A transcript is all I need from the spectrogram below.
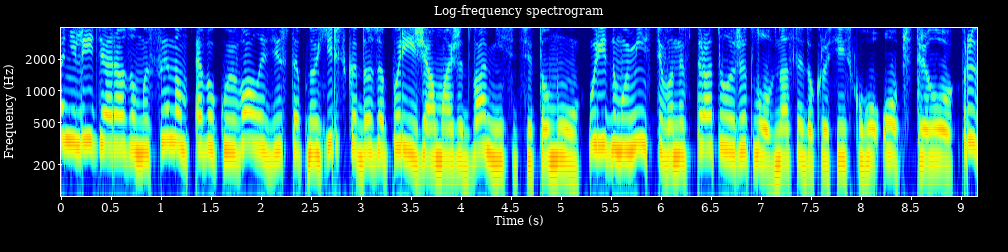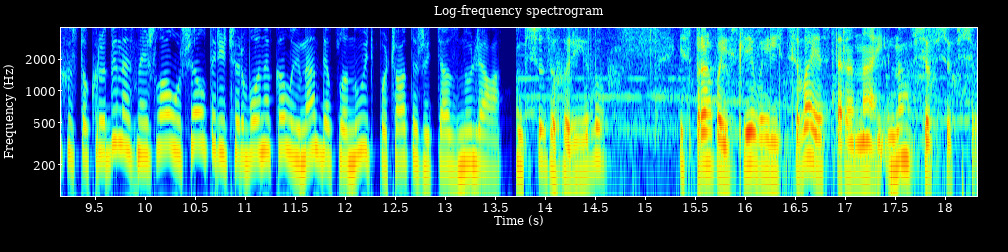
Пані Лідія разом із сином евакуювали зі Степногірська до Запоріжжя майже два місяці тому. У рідному місті вони втратили житло внаслідок російського обстрілу. Прихисток родина знайшла у шелтері Червона калина, де планують почати життя з нуля. Все загоріло. І справа, і сліва, і лицева сторона, і ну все-все-все.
